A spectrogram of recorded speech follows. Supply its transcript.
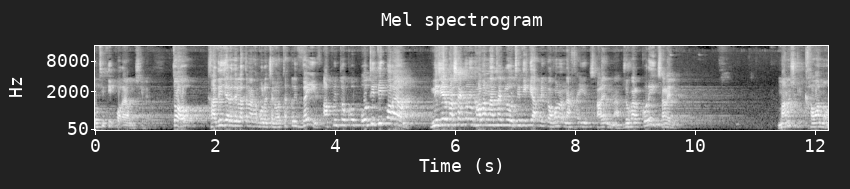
অতিথি পরায়ণ ছিলেন। তো খাদিজা রাদিয়াল্লাহু বলেছেন ওয়াতাকলিদ আপনি তো খুব অতিথি পরায়ণ। নিজের বাসায় কোনো খাবার না থাকলে অতিথিকে আপনি কখনো না খাইয়ে ছাড়েন না, জোগাড় করেই ছাড়েন। মানুষকে খাওয়ানো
